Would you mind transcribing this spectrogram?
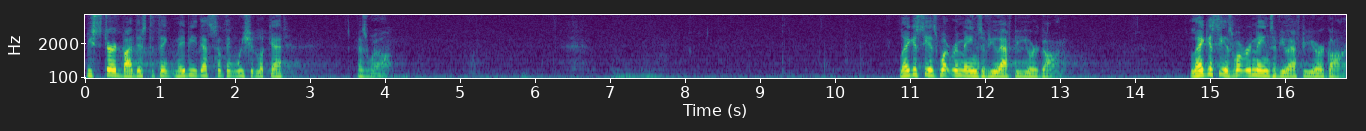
be stirred by this to think maybe that's something we should look at as well. Legacy is what remains of you after you are gone. Legacy is what remains of you after you are gone.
